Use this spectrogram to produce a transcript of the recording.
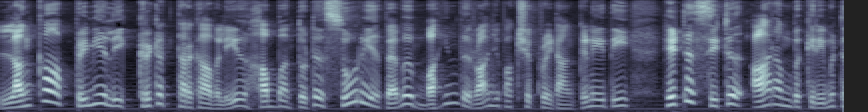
ලංකා ප්‍රමියලි ක්‍රිකට් තරකාවලිය හම්බන්තොට සූරිය වැව මහින්ද රාජපක්ෂ ක්‍රීඩාංගනයේදී හෙට සිට ආරම්භ කිරීමට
